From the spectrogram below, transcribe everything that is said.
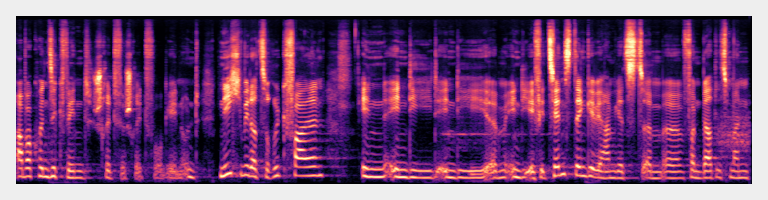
aber konsequent Schritt für Schritt vorgehen und nicht wieder zurückfallen in, in, die, in, die, ähm, in die Effizienz denke. Wir haben jetzt ähm, äh, von Bertelsmann,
